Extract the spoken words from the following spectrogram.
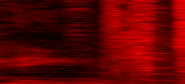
Rampage.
